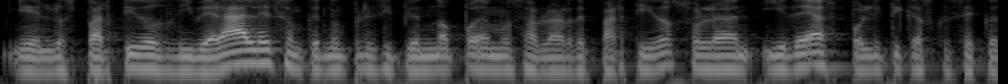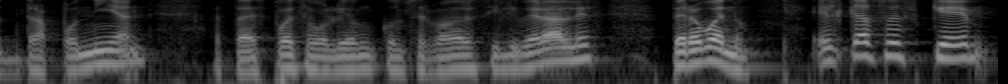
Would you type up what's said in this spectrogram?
los partidos liberales, aunque en un principio no podemos hablar de partidos, solo eran ideas políticas que se contraponían, hasta después se volvieron conservadores y liberales, pero bueno, el caso es que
